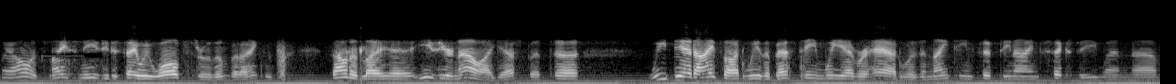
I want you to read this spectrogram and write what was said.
well, it's nice and easy to say we waltzed through them, but I think we sounded like uh, easier now, I guess. But uh, we did. I thought we the best team we ever had was in 1959-60 when. Um,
